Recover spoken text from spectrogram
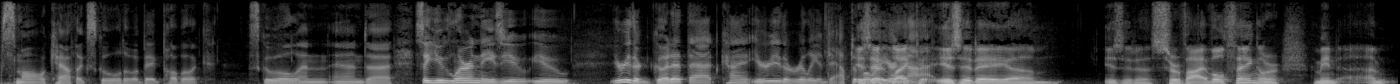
small Catholic school to a big public school, and and uh, so you learn these. You you you're either good at that kind. You're either really adaptable Is or it you're like not. is it a um, is it a survival thing or I mean I'm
